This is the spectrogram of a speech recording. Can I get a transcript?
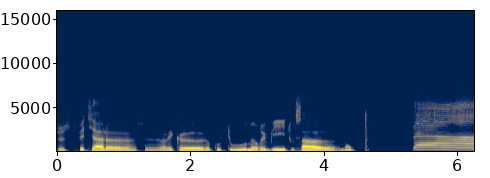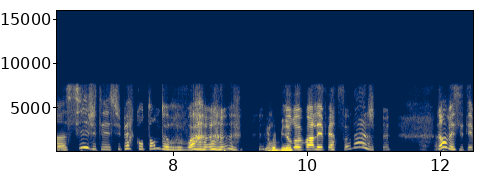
de spécial euh, ce- avec euh, le Koutoum, Ruby, tout ça, euh, non? Ben Ouais. si, j'étais super contente de revoir Ruby de revoir les personnages. Non, mais c'était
